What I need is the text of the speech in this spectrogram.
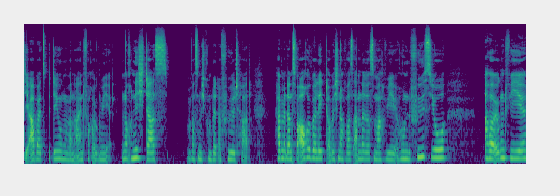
die Arbeitsbedingungen waren einfach irgendwie noch nicht das, was mich komplett erfüllt hat. Habe mir dann zwar auch überlegt, ob ich noch was anderes mache wie Hundephysio, aber irgendwie,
